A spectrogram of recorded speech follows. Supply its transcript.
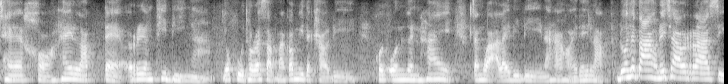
แชร์ขอให้รับแต่เรื่องที่ดีงาม ยกหูโทรศัพท์มาก็มีแต่ข่าวดี คนโอนเงินให้จังหวะอะไรดีๆนะคะขอให้ได้รับ ดวงชะตาของในชาวราศี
